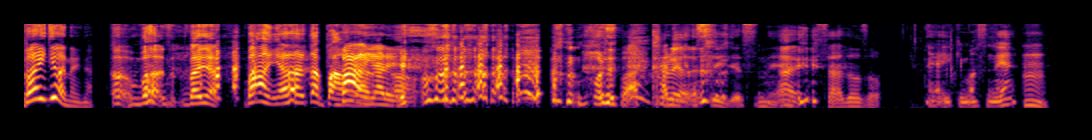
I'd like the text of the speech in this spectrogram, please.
倍ではないな。うんバーンバーンやバーンやられたらバーンバーンやれ。うん。これわかりやすいですね、はい。さあどうぞ。ねいきますね。うん。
